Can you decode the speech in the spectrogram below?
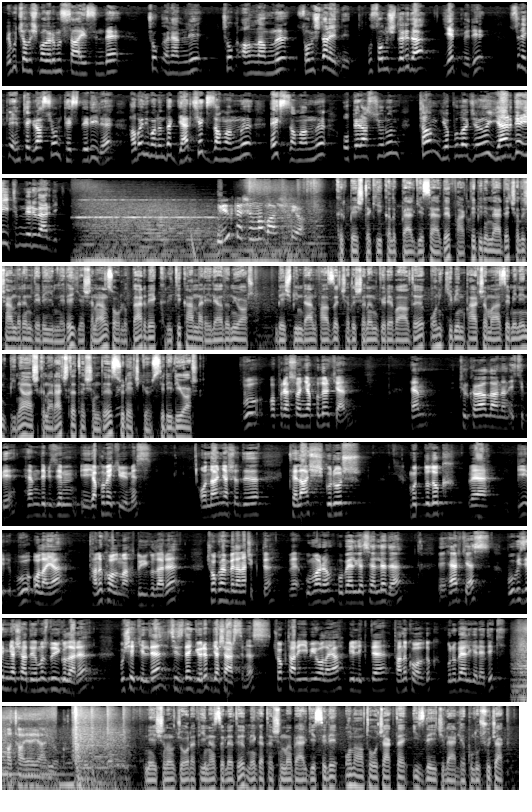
Ve bu çalışmalarımız sayesinde çok önemli, çok anlamlı sonuçlar elde ettik. Bu sonuçları da yetmedi. Sürekli entegrasyon testleriyle havalimanında gerçek zamanlı, eş zamanlı operasyonun tam yapılacağı yerde eğitimleri verdik. Büyük taşınma başlıyor. 45 dakikalık belgeselde farklı birimlerde çalışanların deneyimleri, yaşanan zorluklar ve kritik anlar ele alınıyor. 5000'den fazla çalışanın görev aldığı 12 bin parça malzemenin bine aşkın araçla taşındığı süreç gösteriliyor. Bu operasyon yapılırken hem Türk Hava Yolları'nın ekibi hem de bizim e, yapım ekibimiz onların yaşadığı telaş, gurur, mutluluk ve bir, bu olaya tanık olma duyguları çok ön plana çıktı ve umarım bu belgeselde de e, herkes bu bizim yaşadığımız duyguları bu şekilde siz de görüp yaşarsınız. Çok tarihi bir olaya birlikte tanık olduk. Bunu belgeledik. Hataya yer yok. National Geographic'in hazırladığı mega taşınma belgeseli 16 Ocak'ta izleyicilerle buluşacak.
